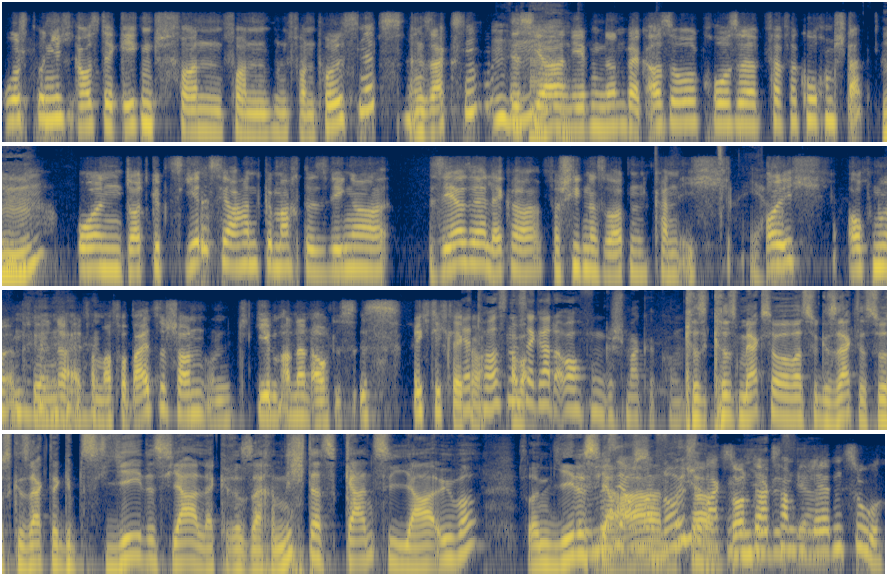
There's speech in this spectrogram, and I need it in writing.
ursprünglich aus der Gegend von, von, von Pulsnitz in Sachsen. Mhm. Ist ja neben Nürnberg auch so große Pfefferkuchenstadt. Mhm. Und dort gibt's jedes Jahr handgemachte Dinger. Sehr, sehr lecker. Verschiedene Sorten kann ich Ja. euch auch nur empfehlen, da einfach mal vorbeizuschauen und jedem anderen auch. Das ist richtig Ja, lecker. Thorsten ist Aber- ja gerade auch auf den Geschmack gekommen. Chris, Chris, merkst du aber, was du gesagt hast? Du hast gesagt, da gibt's jedes Jahr leckere Sachen. Nicht das ganze Jahr über, sondern jedes Jahr. ja auch ja, Sonntags haben die Jahr. Läden zu.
